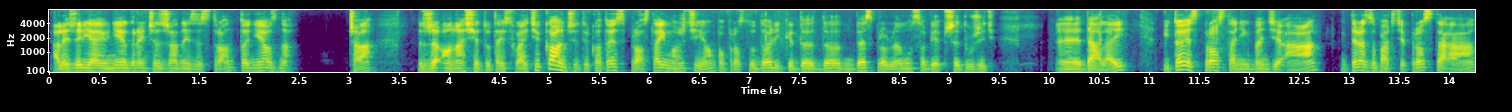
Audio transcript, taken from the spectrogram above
Ale jeżeli ja ją nie ograniczę z żadnej ze stron, to nie oznacza, że ona się tutaj, słuchajcie, kończy, tylko to jest prosta i możecie ją po prostu do, do, do, bez problemu sobie przedłużyć e, dalej. I to jest prosta, niech będzie A. I teraz zobaczcie, prosta A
